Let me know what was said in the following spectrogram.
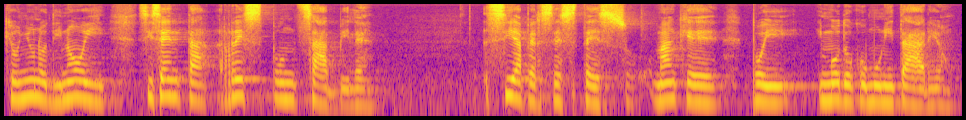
che ognuno di noi si senta responsabile sia per se stesso, ma anche poi in modo comunitario.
